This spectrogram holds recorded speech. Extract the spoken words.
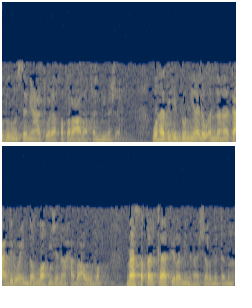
أذن سمعت ولا خطر على قلب بشر. وهذه الدنيا لو أنها تعدل عند الله جناح بعوضة ما سقى الكافر منها شربة ماء.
